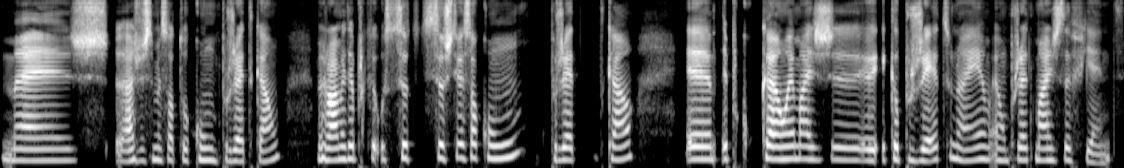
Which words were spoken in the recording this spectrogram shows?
mas às vezes também só estou com um projeto cão, mas normalmente é porque se eu, se eu estiver só com um projeto de cão, é, é porque o cão é mais. É, aquele projeto, não é? É um projeto mais desafiante.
